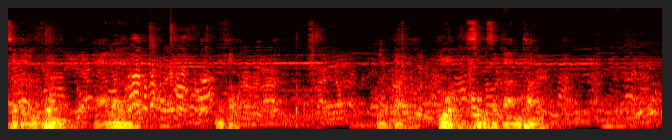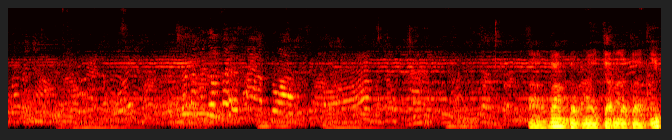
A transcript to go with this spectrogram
แสดงความอาลัยนะครับ แล้วก็รวมทรงสการทัน ว่างดอกไม้จันทร์แล้วก็ยิบ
